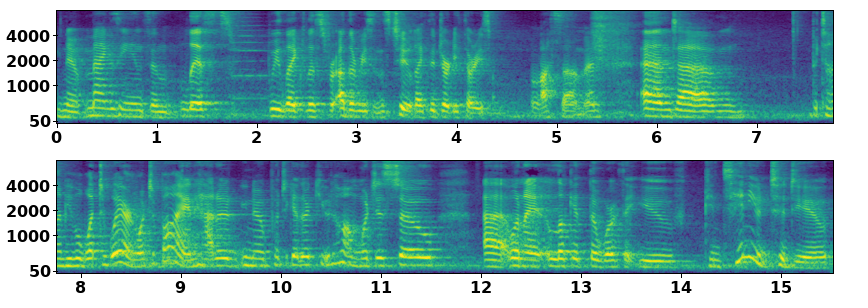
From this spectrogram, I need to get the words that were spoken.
you know magazines and lists. We like lists for other reasons too, like the Dirty Thirties, awesome, and and. Um, but telling people what to wear and what to buy and how to you know put together a cute home which is so uh, when i look at the work that you've continued to do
